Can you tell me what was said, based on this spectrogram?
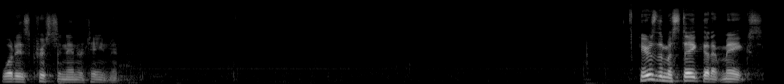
What is Christian entertainment? Here's the mistake that it makes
